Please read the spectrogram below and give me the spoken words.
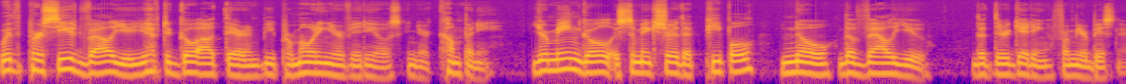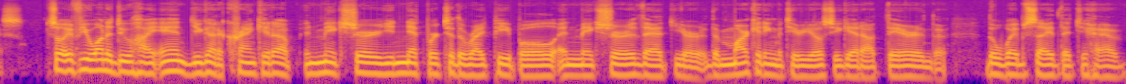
With perceived value, you have to go out there and be promoting your videos in your company. Your main goal is to make sure that people know the value that they're getting from your business. So if you want to do high end, you got to crank it up and make sure you network to the right people and make sure that your the marketing materials you get out there and the the website that you have,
